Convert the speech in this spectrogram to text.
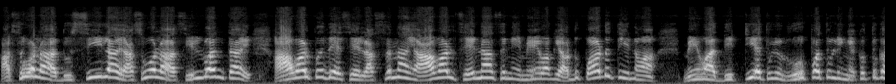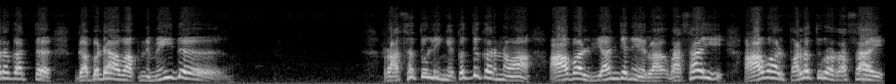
අසුවලා දුස්සීලයි අසුවලා සිල්වන්තයි ආවල් ප්‍රදේශයේ ලස්සනයි ආවල් සේනාසනේ මේ වගේ අඩුපාඩු තියෙනවා මේවා දිට්ඨිය තුලින් රූප තුලින් එකතු කරගත්ත ගබඩාවක් නෙමෙයිද රස තුලින් එකතු කරනවා. ආවල් ව්‍යංජනේ රසයි ආවල් පළතුර රසයි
